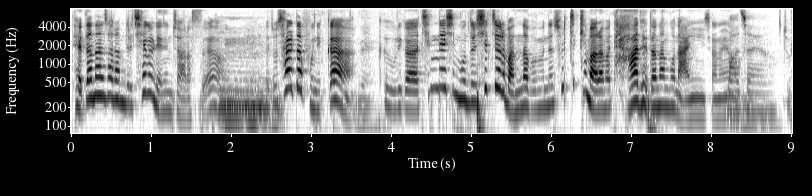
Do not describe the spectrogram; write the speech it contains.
대단한 사람들이 책을 내는 줄 알았어요. 음. 좀 살다 보니까 네. 그 우리가 책 내신 분들 실제로 만나 보면은 솔직히 말하면 다 대단한 건 아니잖아요. 맞아요. 좀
